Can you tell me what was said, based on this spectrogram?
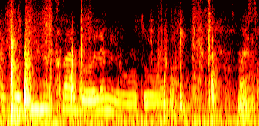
Ay podyumdakiler böyle mi yiyordu orada? Neyse.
